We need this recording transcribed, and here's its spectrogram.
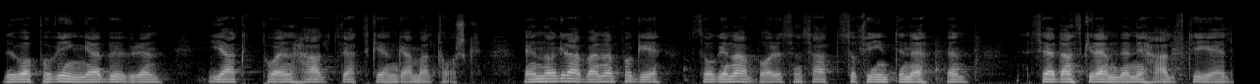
Du var på vingar buren, i jakt på en halvt vettskrämd gammal torsk. En av grabbarna på G såg en abborre som satt så fint i näppen. Sedan skrämde den i halvt ihjäl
